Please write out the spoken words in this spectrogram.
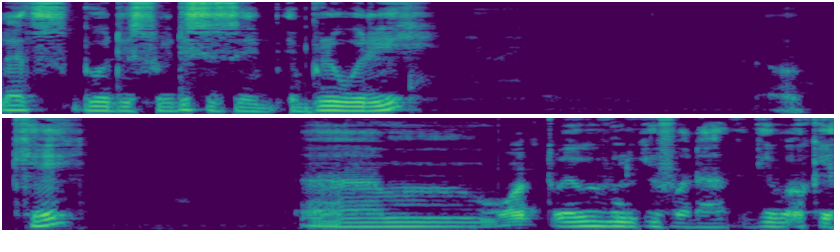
let's go this way. This is a, a brewery. Okay. Um what were we even looking for that? Give okay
